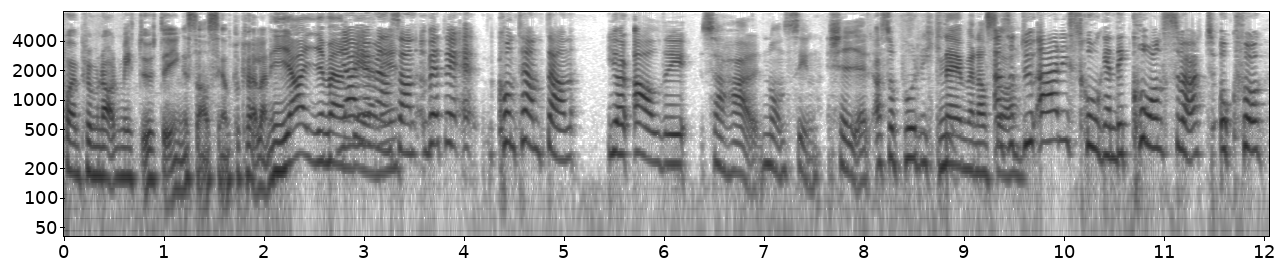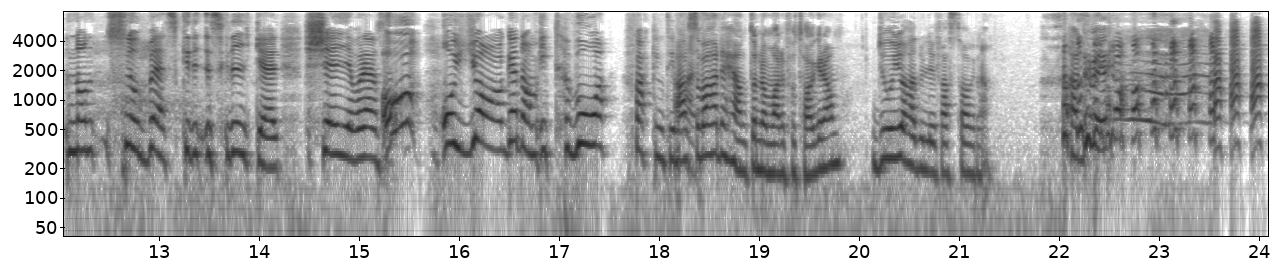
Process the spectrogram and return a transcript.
på en promenad mitt ute i ingenstans sent på kvällen. Jajamän. Jajamensan. Vet du, eh, kontentan. Gör aldrig så här någonsin tjejer. Alltså på riktigt. Nej, men alltså- Alltså du är i skogen, det är kolsvart och folk, någon snubbe skri skriker tjejer var det Och jagar dem i två fucking timmar. Alltså vad hade hänt om de hade fått tag i dem? Du och jag hade blivit fasttagna. Hade vi?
